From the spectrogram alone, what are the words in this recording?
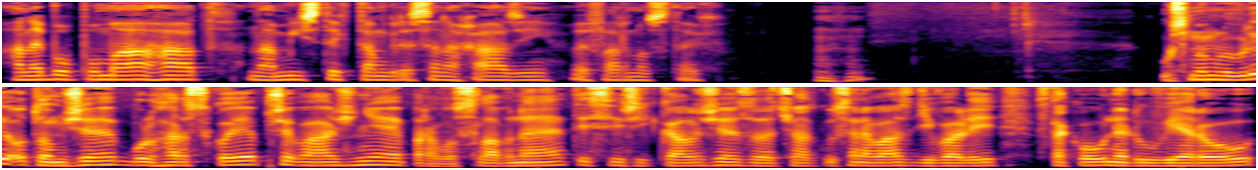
anebo pomáhat na místech tam, kde se nachází ve farnostech. Mm-hmm. Už jsme mluvili o tom, že Bulharsko je převážně pravoslavné. Ty si říkal, že za začátku se na vás dívali s takovou nedůvěrou.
